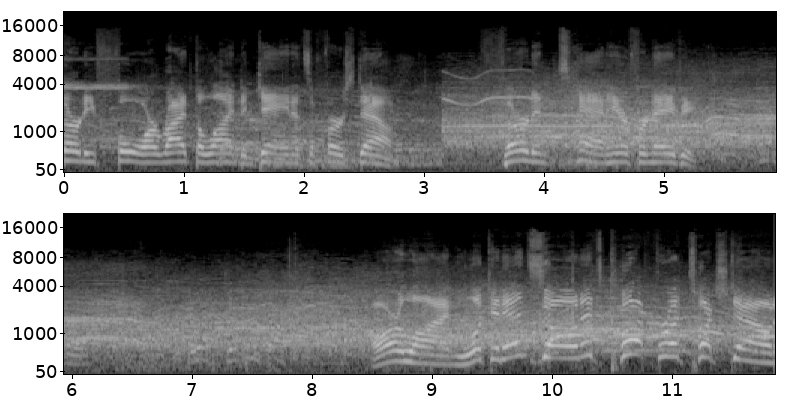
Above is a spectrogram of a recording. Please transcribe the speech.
34, right at the line to gain. It's a first down. Third and 10 here for Navy. Arline looking end zone. It's caught for a touchdown.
